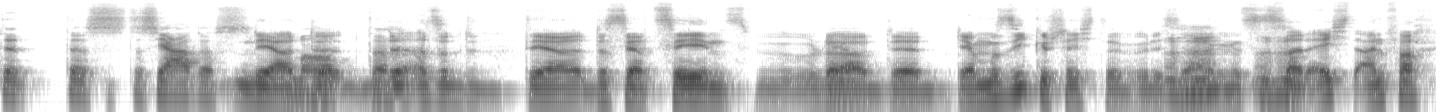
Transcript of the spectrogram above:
des, des Jahres. Ja, der, der, also der, des Jahrzehnts oder Ja. der, der Musikgeschichte, würde ich Mhm, sagen. Es ist mhm. halt echt einfach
